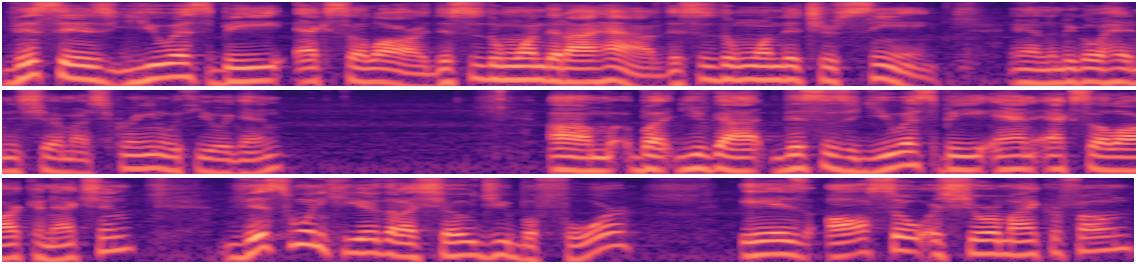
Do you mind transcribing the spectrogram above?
This is USB XLR. This is the one that I have. This is the one that you're seeing. And let me go ahead and share my screen with you again. Um, but you've got, this is a USB and XLR connection. This one here that I showed you before is also a Shure microphone,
